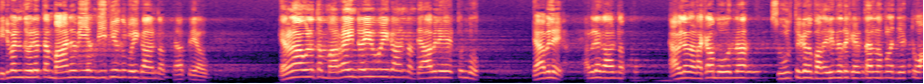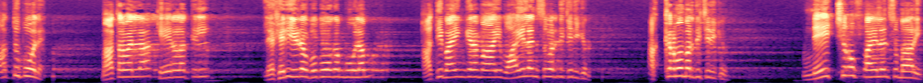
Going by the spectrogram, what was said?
തിരുവനന്തപുരത്തെ മാനവീയം വീതി ഒന്ന് പോയി കാണണം രാത്രിയാവും. എറണാകുളത്തെ മറൈൻ ഡ്രൈവ് പോയി കാണണം രാവിലെ എത്തുമ്പോ. രാവിലെ രാവിലെ കാണണം. രാവിലെ നടക്കാൻ പോകുന്ന സുഹൃത്തുക്കൾ പറയുന്നത് കേട്ടാൽ നമ്മൾ ഞെട്ടു. അതുപോലെ മാത്രമല്ല കേരളത്തിൽ ലഹരിയുടെ ഉപഭോഗം മൂലം അതിഭയങ്കരമായി വയലൻസ് വർദ്ധിച്ചിരിക്കുന്നു. അക്രമം വർദ്ധിച്ചിരിക്കുന്നു. നേച്ചർ ഓഫ് വയലൻസ് മാറി.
